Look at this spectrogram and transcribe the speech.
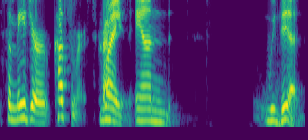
some major customers correct? right. And we did.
